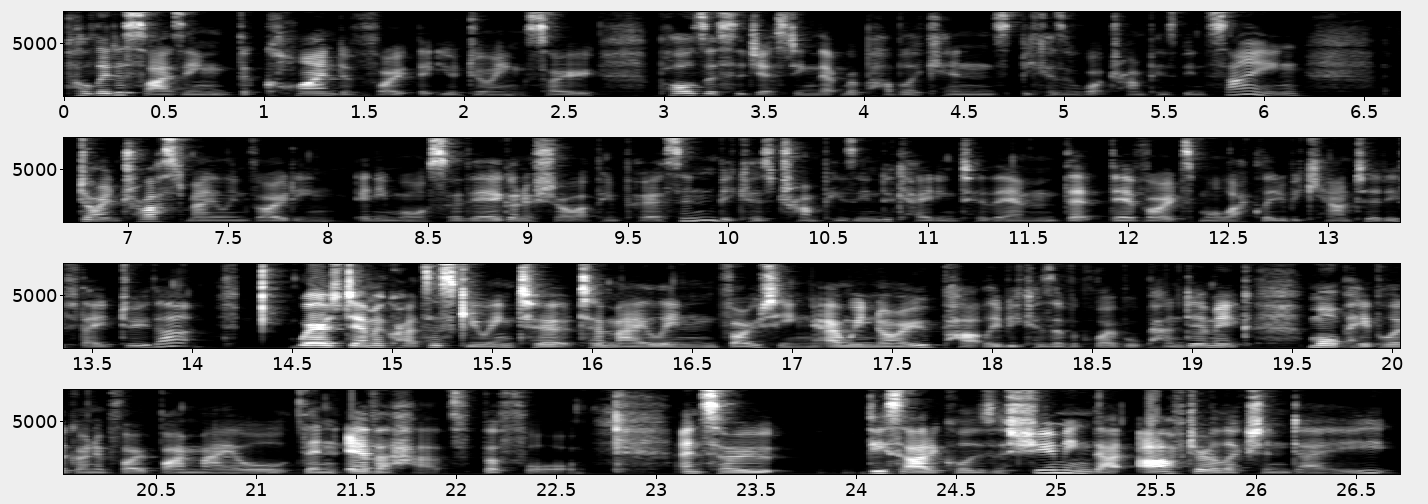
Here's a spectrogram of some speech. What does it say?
politicizing the kind of vote that you're doing. So polls are suggesting that Republicans, because of what Trump has been saying, don't trust mail in voting anymore. So they're going to show up in person because Trump is indicating to them that their vote's more likely to be counted if they do that. Whereas Democrats are skewing to, to mail in voting. And we know, partly because of a global pandemic, more people are going to vote by mail than ever have before. And so this article is assuming that after election day,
